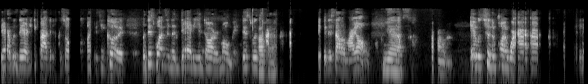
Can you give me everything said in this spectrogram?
Dad was there, and he tried to console as much as he could, but this wasn't a daddy and daughter moment. This was Okay. I figured this out on my own. Yes. Um, it was to the point where I, I had an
